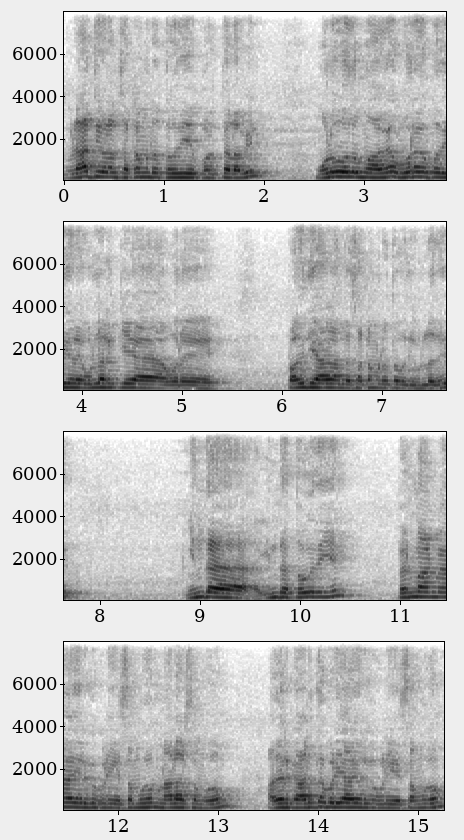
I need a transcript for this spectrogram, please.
விளாத்திகுளம் சட்டமன்ற தொகுதியை பொறுத்தளவில் முழுவதுமாக ஊரகப் பகுதிகளை உள்ளடக்கிய ஒரு பகுதியாக அந்த சட்டமன்ற தொகுதி உள்ளது. இந்த இந்த தொகுதியில் பெரும்பான்மையாக இருக்கக்கூடிய சமூகம் நாடார் சமூகம் அதற்கு அடுத்தபடியாக இருக்கக்கூடிய சமூகம்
